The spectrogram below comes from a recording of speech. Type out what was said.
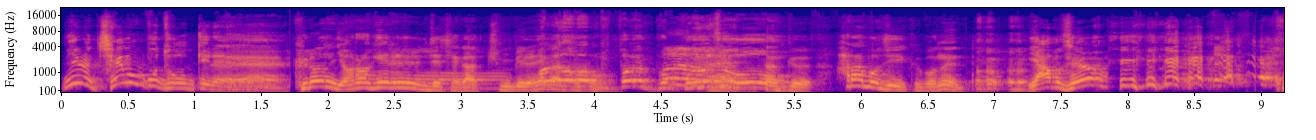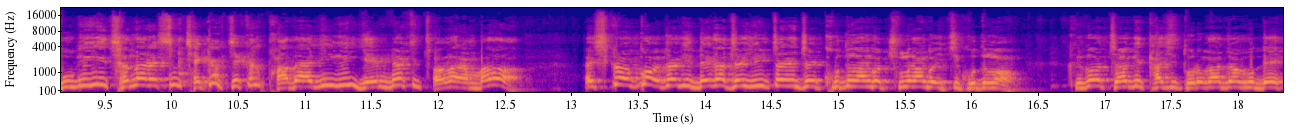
니는 제목부터 웃기네. 그런 여러 개를 이제 제가 준비를 빨리 해가지고. 한번 보- 보- 보여줘. 네, 일단 그 할아버지 그거는 여보세요? 고객이 전화를 했으면 제깍제깍 받아야지. 이게 얘몇시 전화를 안 받아. 아, 시끄럽고 저기 내가 저기 일전에 저기 고등한 거 주문한 거 있지 고등어 그거 저기 다시 돌아가자고 내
